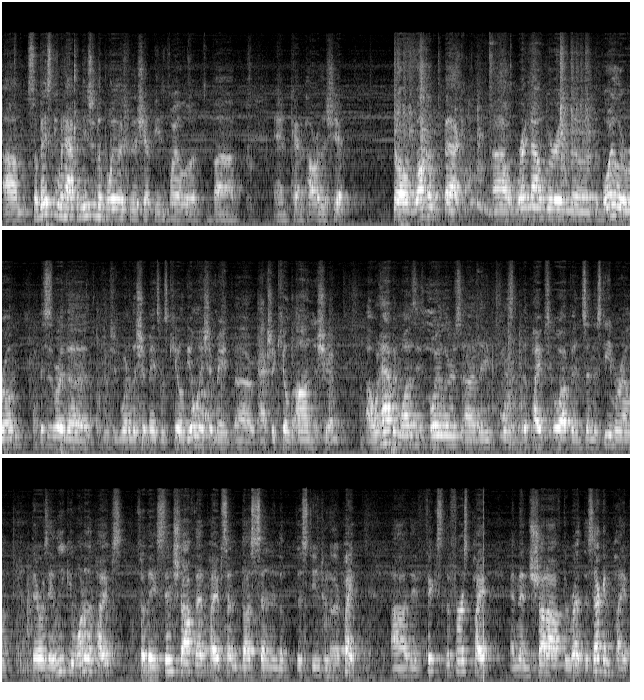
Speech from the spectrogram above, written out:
Um, so basically, what happened? These are the boilers for the ship. These boil uh, and kind of power the ship. So welcome back. Uh, right now we're in the, the boiler room. This is where the which is one of the shipmates was killed. The only shipmate uh, actually killed on the ship. Uh, what happened was these boilers, uh, they this, the pipes go up and send the steam around. There was a leak in one of the pipes, so they cinched off that pipe, send, thus sending the, the steam to another pipe. Uh, they fixed the first pipe and then shut off the red, the second pipe,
